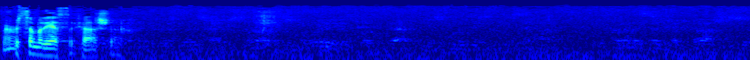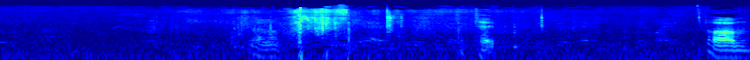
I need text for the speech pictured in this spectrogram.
Remember somebody asked the kasha. Okay. Um,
